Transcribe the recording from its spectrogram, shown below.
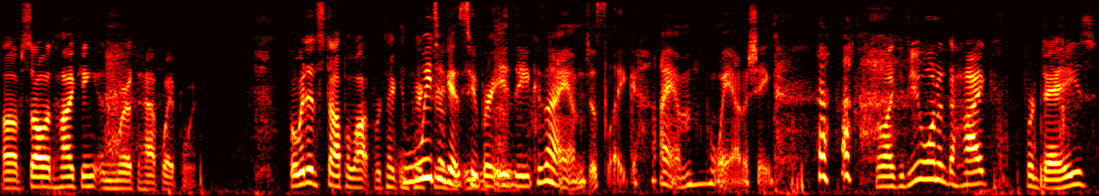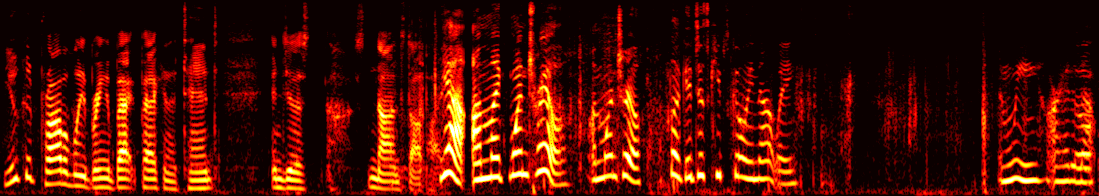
of solid hiking, and we're at the halfway point. But we did stop a lot for taking pictures. We took it super food. easy because I am just like, I am way out of shape. So, like, if you wanted to hike for days, you could probably bring a backpack and a tent and just non-stop hike. Yeah, on like one trail. On one trail. Look, it just keeps going that way. And we are headed So- out.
